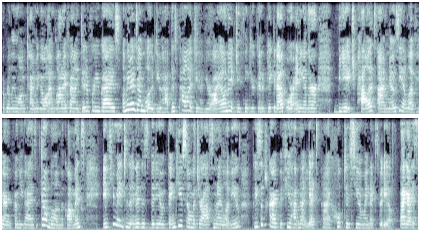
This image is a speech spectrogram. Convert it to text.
a really long time ago I'm glad I finally did it for you guys let me know down below do you have this palette do you have your eye on it do you think you're gonna pick it up or any other BH palettes I'm nosy I love hearing from you guys down below in the comments if you made to the end of this video. Thank you so much. You're awesome and I love you. Please subscribe if you have not yet and I hope to see you in my next video. Bye guys.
